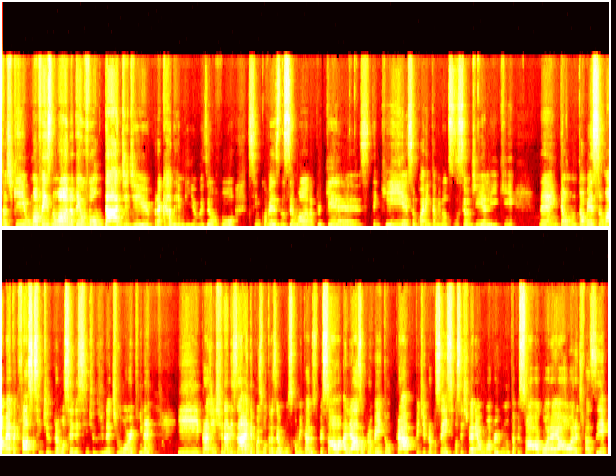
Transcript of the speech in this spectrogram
Acho que uma vez no ano eu tenho vontade de ir para academia, mas eu vou cinco vezes na semana porque tem que ir, é, são 40 minutos do seu dia ali que, né? Então, talvez uma meta que faça sentido para você nesse sentido de networking, né? E para a gente finalizar, e depois vou trazer alguns comentários do pessoal. Aliás, aproveito para pedir para vocês, se vocês tiverem alguma pergunta, pessoal, agora é a hora de fazer,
